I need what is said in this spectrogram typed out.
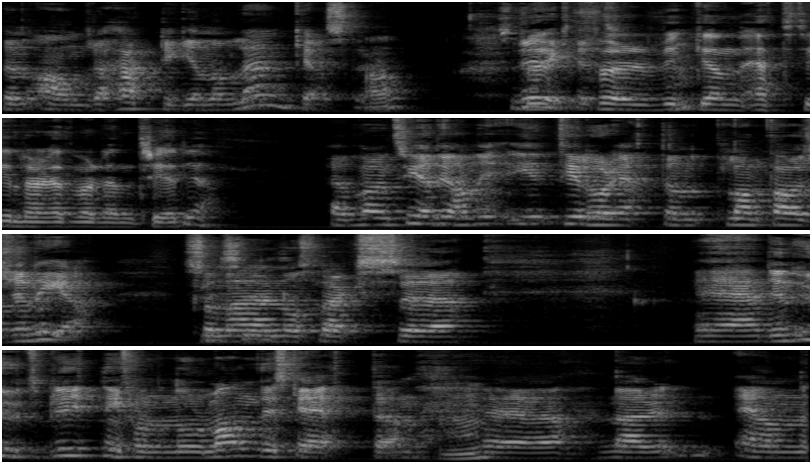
den andra hertigen av Lancaster. Mm. ja. Så det är För, viktigt. för vilken ett tillhör Edvard den tredje? Edvard III, han är- tillhör ätten Plantagenet. Som Precis. är någon slags... Eh, det är en utbrytning från den normandiska ätten. Mm. Eh, när en...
